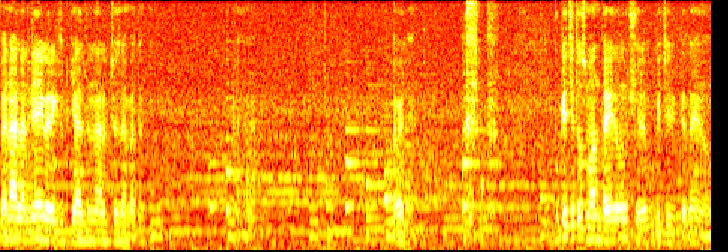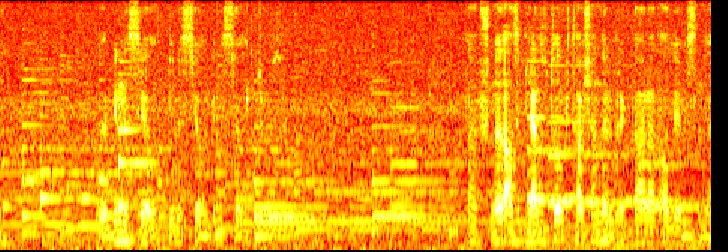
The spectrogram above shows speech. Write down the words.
Ben hala neye göre gidip geldiğini hala çözemedim. Yani, öyle. bu gece de o zaman dayanalım şöyle. Bu gecelik de dayanalım. Ee, birini sıyalım, birini sıyalım, birini sıyalım. Çok güzel. Tamam şunları azıcık ileride tutalım ki tavşanları direkt daha rahat avlayabilsinler.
